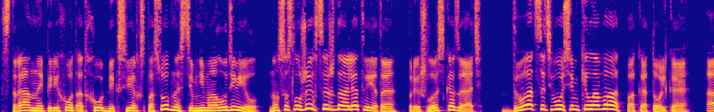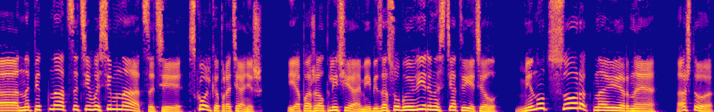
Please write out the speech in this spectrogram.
Странный переход от хобби к сверхспособностям немало удивил, но сослуживцы ждали ответа. Пришлось сказать. «28 киловатт пока только. А на 15-18 сколько протянешь?» Я пожал плечами и без особой уверенности ответил. «Минут сорок, наверное. А что?»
